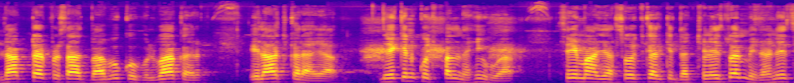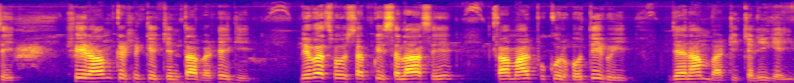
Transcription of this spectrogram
डॉक्टर प्रसाद बाबू को बुलवाकर इलाज कराया, लेकिन कुछ फल नहीं हुआ। श्री माँ यह सोचकर कि दक्षिणेश्वर में रहने से श्री रामकृष्ण की चिंता बढ़ेगी। विवश हो सबकी सलाह से कामार पुकुर होती हुई जयराम बाटी चली गई।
